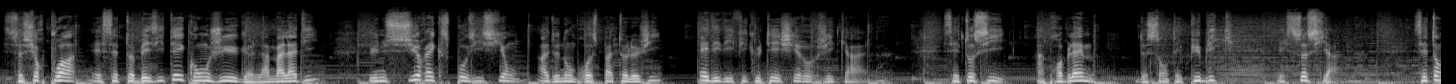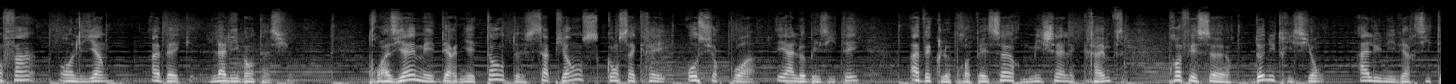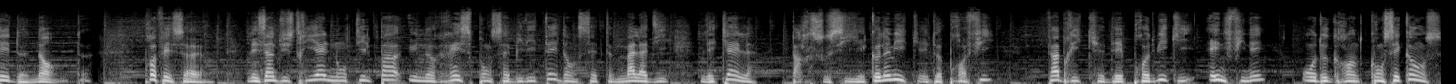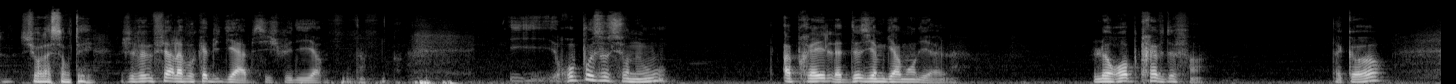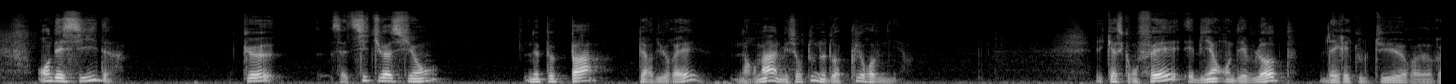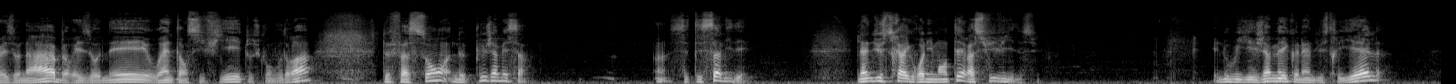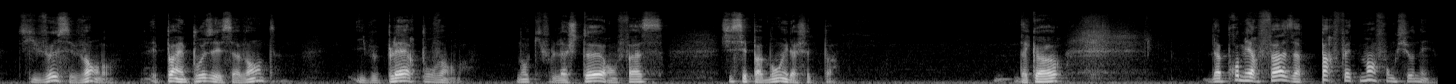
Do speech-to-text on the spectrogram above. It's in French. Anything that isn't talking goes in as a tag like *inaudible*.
Ce surpoids et cette obésité conjuguent la maladie, une surexposition à de nombreuses pathologies et des difficultés chirurgicales. C'est aussi un problème de santé publique et sociale. C'est enfin en lien avec l'alimentation. Troisième et dernier temps de Sapiens consacré au surpoids et à l'obésité avec le professeur Michel Krempf, professeur de nutrition à l'Université de Nantes. Professeur, les industriels n'ont-ils pas une responsabilité dans cette maladie, lesquels, par souci économique et de profit, fabriquent des produits qui, in fine, ont de grandes conséquences sur la santé? Je veux me faire l'avocat du diable, si je puis dire repose sur nous après la Deuxième Guerre mondiale. L'Europe crève de faim. D'accord? On décide que cette situation ne peut pas perdurer, normal, mais surtout ne doit plus revenir. Et qu'est-ce qu'on fait? Eh bien, on développe l'agriculture euh, raisonnable, raisonnée ou intensifiée, tout ce qu'on voudra, de façon à ne plus jamais ça. Hein, c'était ça l'idée. L'industrie agroalimentaire a suivi dessus. Et n'oubliez jamais que l'industriel, ce qu'il veut, c'est vendre, et pas imposer sa vente. Il veut plaire pour vendre. Donc l'acheteur en face. Si c'est pas bon, il n'achète pas. D'accord? La première phase a parfaitement fonctionné.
